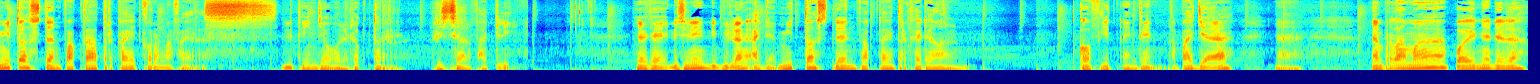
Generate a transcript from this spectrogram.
Mitos dan fakta terkait coronavirus ditinjau oleh Dr. Rizal Fadli. Ya, oke, di sini dibilang ada mitos dan fakta yang terkait dengan COVID-19. Apa aja? Nah, yang pertama poinnya adalah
